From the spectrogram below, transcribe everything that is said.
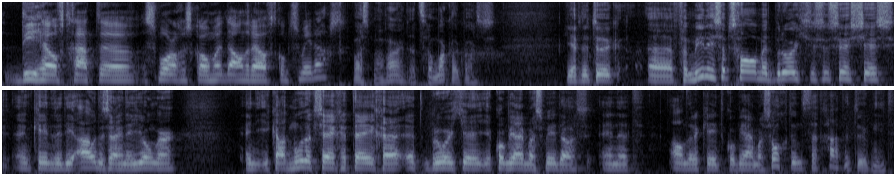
Die helft gaat uh, s morgens komen, de andere helft komt s middags? Was maar waar, dat zo makkelijk was. Je hebt natuurlijk families op school met broertjes en zusjes en kinderen die ouder zijn en jonger. En je kan het moeilijk zeggen tegen het broertje, kom jij maar smiddags en het andere kind, kom jij maar s ochtends. Dat gaat natuurlijk niet.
